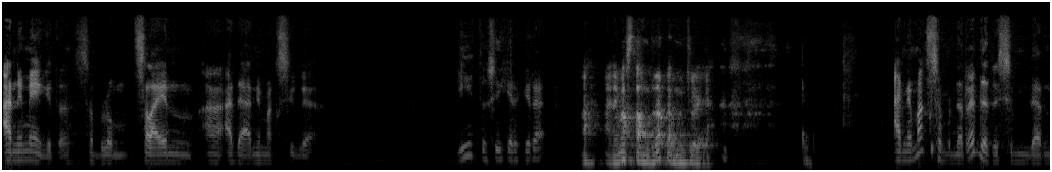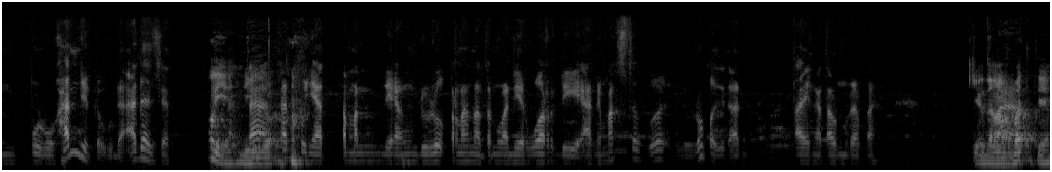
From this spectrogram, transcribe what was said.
anime gitu sebelum selain uh, ada Animax juga. Gitu sih kira-kira. Ah, Animax tahun berapa muncul ya? Animax sebenarnya dari 90-an juga udah ada Z. Oh iya, di Kita kan punya temen yang dulu pernah nonton One Year War di Animax tuh gue lupa gitu tayang tahun berapa. Ya udah lama Nah. banget ya.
